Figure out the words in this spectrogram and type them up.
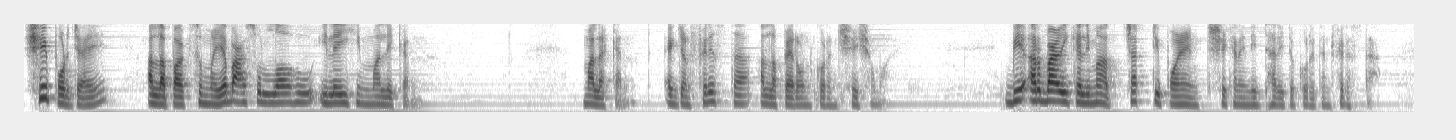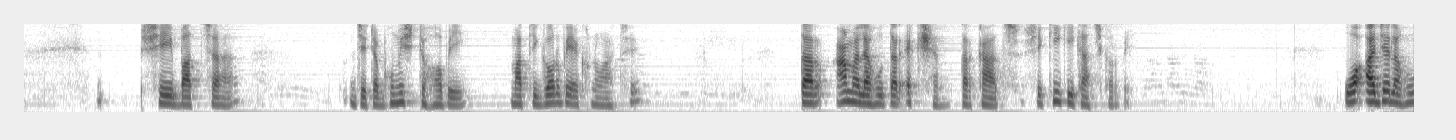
সেই পর্যায়ে আল্লাহ পাক সুম্মাইয়া বাসুল্লাহ ইলাইহিম মালিকান, মালাকান একজন ফেরেস্তা আল্লাহ প্রেরণ করেন সেই সময়। বি আর বাড়ি কালিমাত চারটি পয়েন্ট সেখানে নির্ধারিত করে দেন ফেরেস্তা সেই বাচ্চা যেটা ভূমিষ্ঠ হবে, মাতৃগর্ভে এখনও আছে, তার আমালাহু, তার অ্যাকশন তার কাজ, সে কি কি কাজ করবে? ও আজালাহু,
